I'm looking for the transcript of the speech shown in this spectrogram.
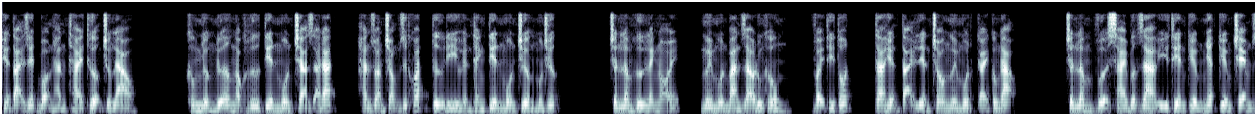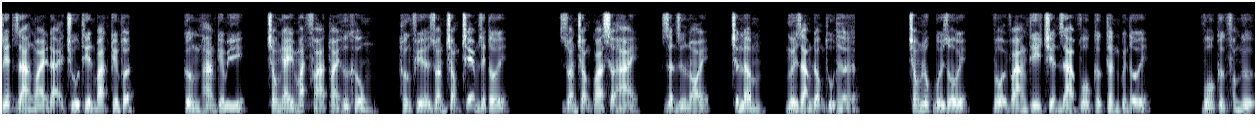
hiện tại giết bọn hắn thái thượng trưởng lão. Không nhường nữa ngọc hư tiên môn trả giá đắt, hắn doan trọng dứt khoát từ đi huyền thành tiên môn trưởng môn trước. Trần lâm hừ lạnh nói, ngươi muốn bàn giao đúng không? Vậy thì tốt, ta hiện tại liền cho ngươi một cái công đạo. Trần lâm vừa xài bước ra ỷ thiên kiếm nhất kiếm chém giết ra ngoài đại chu thiên bản kiếm thuật. Cường han kiếm ý, trong nháy mắt phá toái hư không, hướng phía doan trọng chém giết tới. Doan trọng quá sợ hãi, giận dữ nói, trần lâm, ngươi dám động thủ thờ trong lúc bối rối, vội vàng thi triển ra vô cực thần quyền tới. Vô cực phòng ngự.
